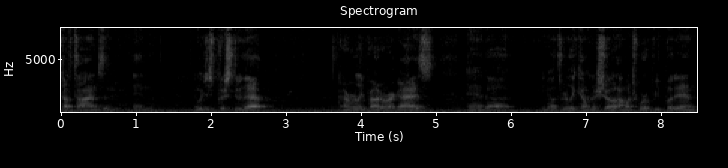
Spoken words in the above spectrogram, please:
tough times, and, and, and we just pushed through that. And I'm really proud of our guys, and uh, you know, it's really coming to show how much work we put in,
